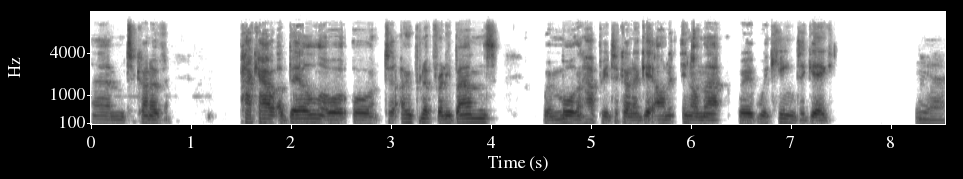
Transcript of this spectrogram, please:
um, to kind of pack out a bill or, or to open up for any bands, we're more than happy to kind of get on in on that. We're, we're keen to gig. yeah.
